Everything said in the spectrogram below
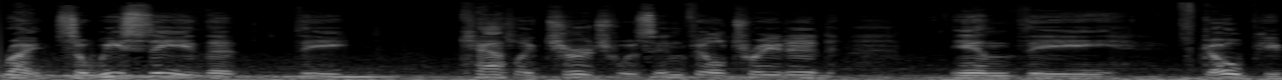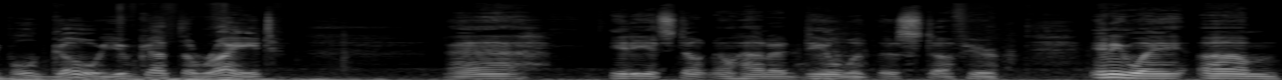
right, so we see that the Catholic Church was infiltrated in the go people, go, you've got the right. Uh, idiots don't know how to deal with this stuff here. Anyway, um,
